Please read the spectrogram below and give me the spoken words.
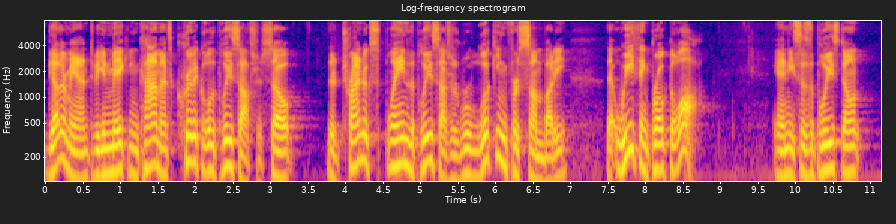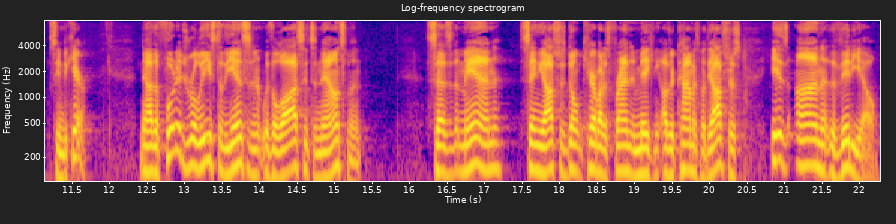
the other man to begin making comments critical of the police officers. So they're trying to explain to the police officers we're looking for somebody that we think broke the law. And he says the police don't seem to care. Now, the footage released of the incident with the lawsuit's announcement says that the man saying the officers don't care about his friend and making other comments about the officers is on the video.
